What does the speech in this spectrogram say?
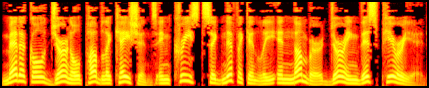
Medical journal publications increased significantly in number during this period.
